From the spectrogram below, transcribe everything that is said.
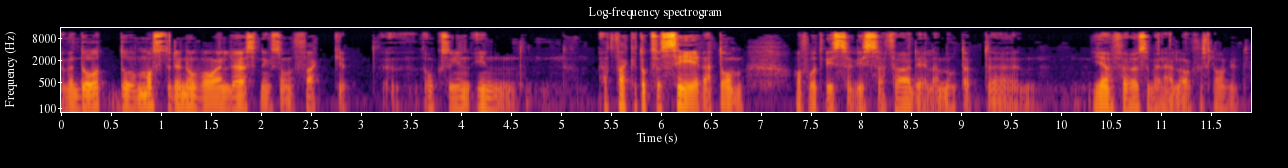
Men då, då måste det nog vara en lösning som facket också in, in, att facket också ser att de har fått vissa, vissa fördelar mot att eh, jämförelse med det här lagförslaget.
